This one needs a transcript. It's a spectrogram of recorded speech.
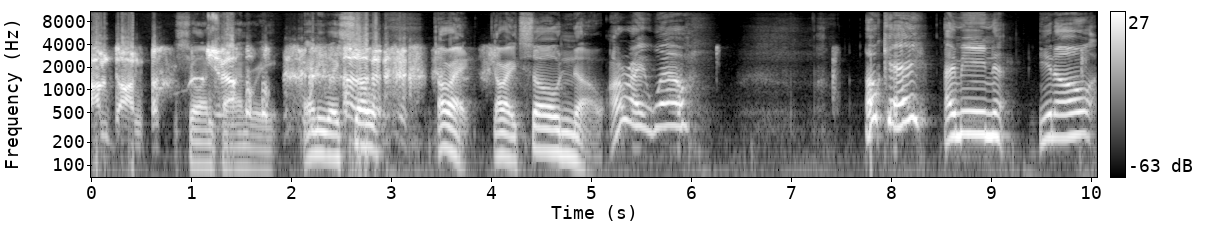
I'm done." Sean You know? Anyway, so all right, all right. So no, all right. Well, okay. I mean, you know,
